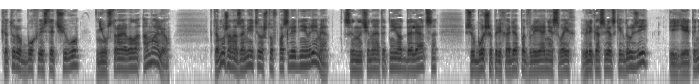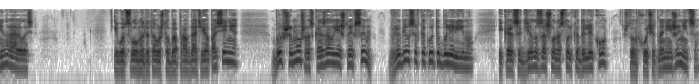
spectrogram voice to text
которую бог весть от чего не устраивала Амалию. К тому же она заметила, что в последнее время сын начинает от нее отдаляться, все больше переходя под влияние своих великосветских друзей, и ей это не нравилось. И вот, словно для того, чтобы оправдать ее опасения, бывший муж рассказал ей, что их сын влюбился в какую-то балерину, и, кажется, дело зашло настолько далеко, что он хочет на ней жениться.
